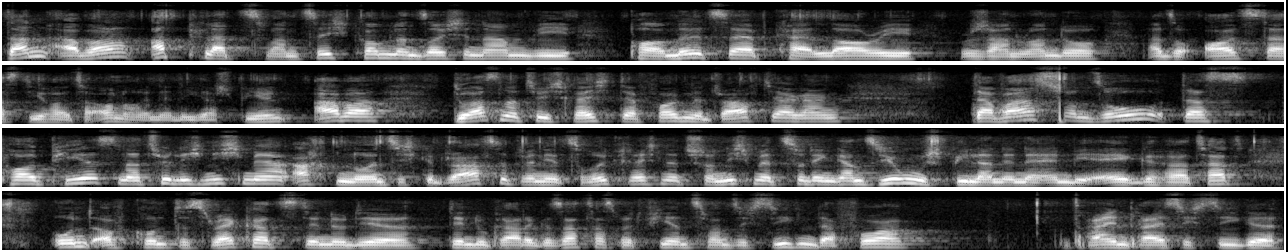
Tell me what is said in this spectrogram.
Dann aber, ab Platz 20, kommen dann solche Namen wie Paul Millsap, Kyle Lowry, Rajan Rondo, also All-Stars, die heute auch noch in der Liga spielen. Aber du hast natürlich recht, der folgende Draft-Jahrgang, da war es schon so, dass Paul Pierce natürlich nicht mehr 98 gedraftet, wenn ihr zurückrechnet, schon nicht mehr zu den ganz jungen Spielern in der NBA gehört hat und aufgrund des Records, den du dir, den du gerade gesagt hast, mit 24 Siegen davor, 33 Siege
